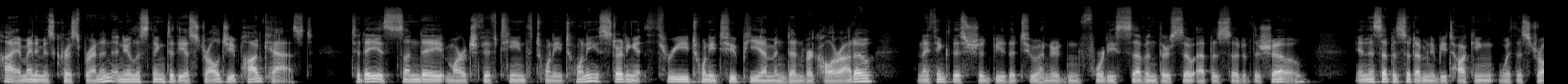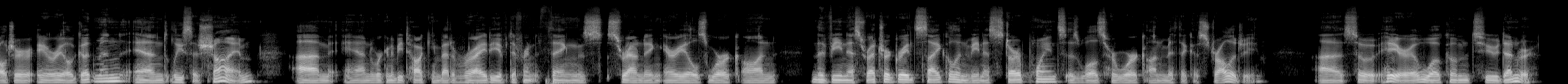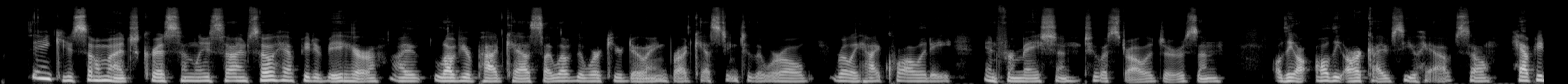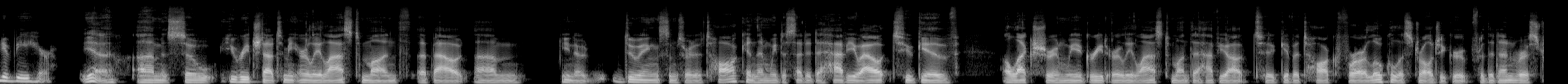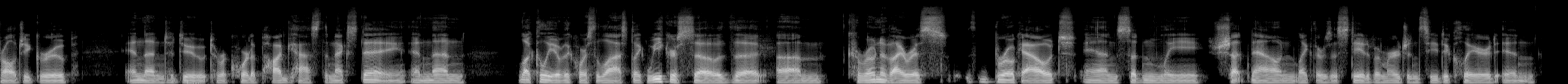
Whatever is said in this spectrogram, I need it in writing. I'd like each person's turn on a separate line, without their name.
Hi, my name is Chris Brennan, and you're listening to the Astrology Podcast. Today is Sunday, March 15th, 2020, starting at 3:22 p.m. in Denver, Colorado, and I think this should be the 247th or so episode of the show. In this episode, I'm going to be talking with astrologer Arielle Guttman and Lisa Schaim, um, and we're going to be talking about a variety of different things surrounding Arielle's work on the Venus retrograde cycle and Venus star points, as well as her work on mythic astrology. Uh, so, hey, Arielle, welcome to Denver.
Thank you so much, Chris and Lisa. I'm so happy to be here. I love your podcast. I love the work you're doing, broadcasting to the world really high quality information to astrologers and all the all the archives you have. So happy to be here.
Yeah. Um, so you reached out to me early last month about um, you know doing some sort of talk, and then we decided to have you out to give a lecture and we agreed early last month to have you out to give a talk for our local astrology group for the Denver astrology group and then to do to record a podcast the next day and then luckily over the course of the last like week or so the um, coronavirus broke out and suddenly shut down like there was a state of emergency declared in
